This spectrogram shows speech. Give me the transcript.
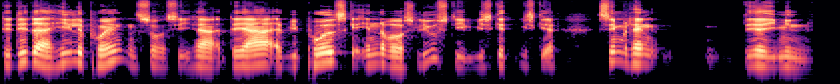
Det er det, der er hele pointen, så at sige her. Det er, at vi både skal ændre vores livsstil. Vi skal, vi skal simpelthen, det er i min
